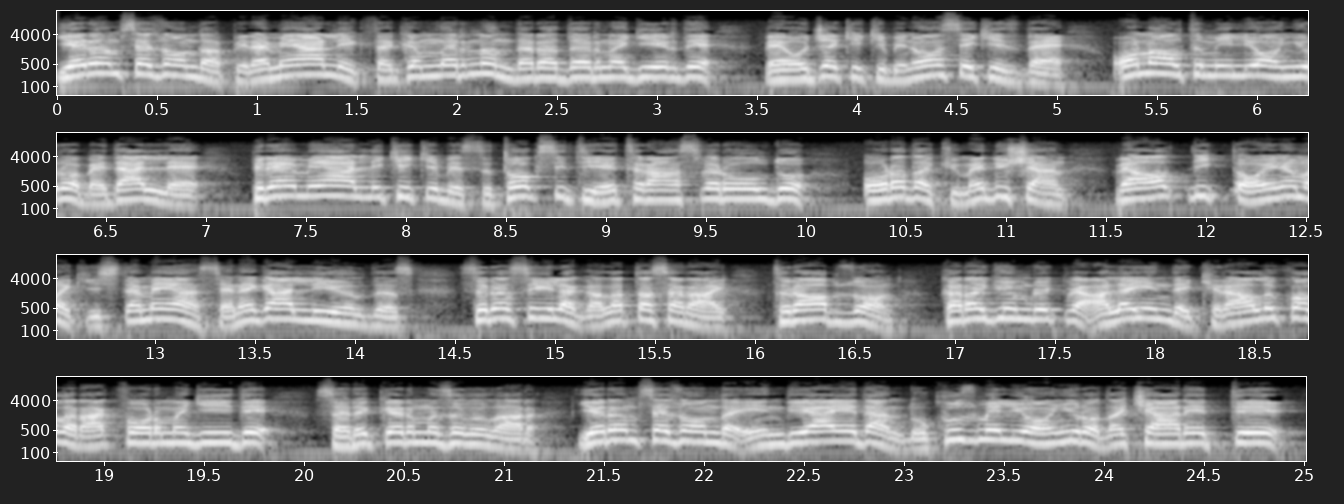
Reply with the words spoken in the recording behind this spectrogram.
yarım sezonda Premier Lig takımlarının da radarına girdi ve Ocak 2018'de 16 milyon euro bedelle Premier Lig ekibi Stoke City'ye transfer oldu. Orada küme düşen ve alt ligde oynamak istemeyen Senegalli yıldız sırasıyla Galatasaray, Trabzon, Karagümrük ve Alay'inde kiralık olarak forma giydi. Sarı Kırmızılılar yarım sezonda Ndiaye'den 9 milyon euro da kar etti.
